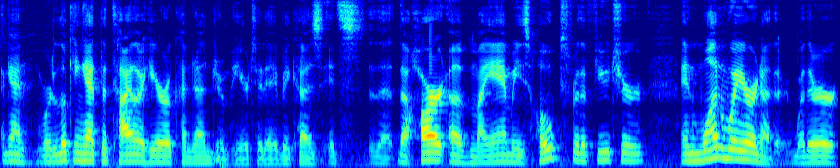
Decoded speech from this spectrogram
again, we're looking at the Tyler Herro conundrum here today because it's the, the heart of Miami's hopes for the future in one way or another. Whether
